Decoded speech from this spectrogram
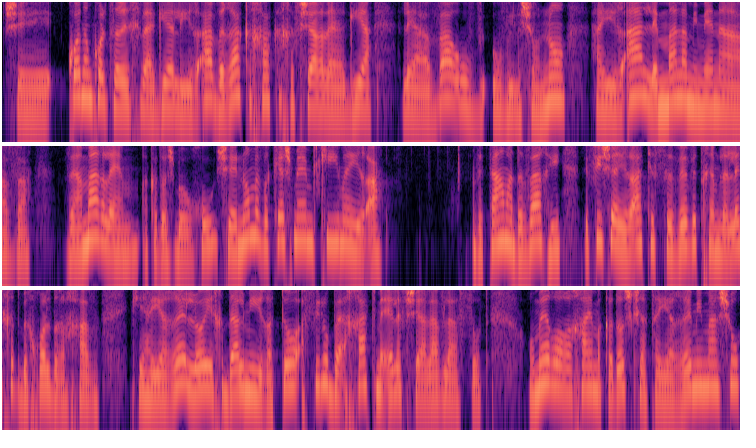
שקודם כל צריך להגיע ליראה, ורק אחר כך אפשר להגיע לאהבה, ובלשונו, היראה למעלה ממנה אהבה. ואמר להם, הקדוש ברוך הוא, שאינו מבקש מהם כי אם היראה. וטעם הדבר היא, לפי שהיראה תסובב אתכם ללכת בכל דרכיו, כי הירא לא יחדל מיראתו אפילו באחת מאלף שעליו לעשות. אומר אור החיים הקדוש, כשאתה ירא ממשהו,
